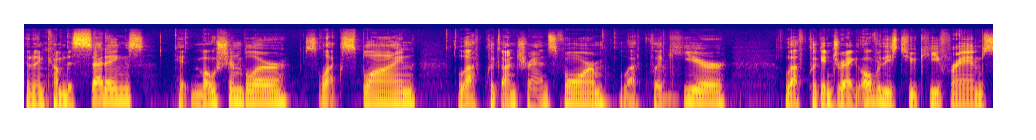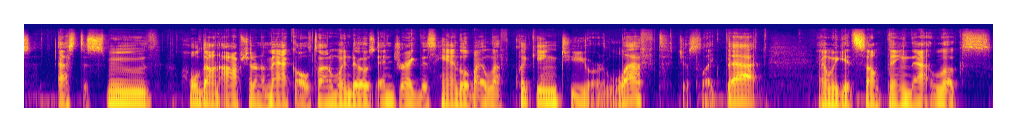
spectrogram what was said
And then come to settings, hit motion blur, select spline, left click on transform, left click here, left click and drag over these two keyframes, S to smooth, hold down option on a Mac, alt on Windows, and drag this handle by left clicking to your left, just like that and we get something that looks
